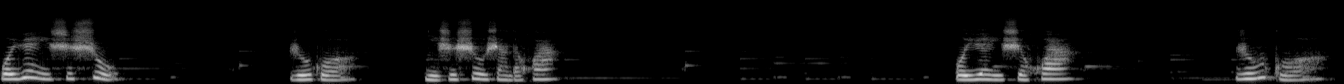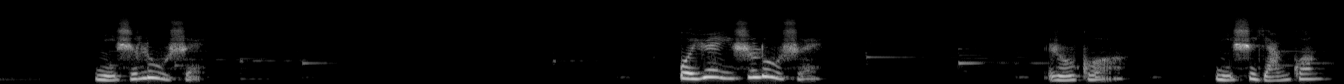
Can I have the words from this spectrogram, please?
我愿意是树，如果你是树上的花；我愿意是花，如果你是露水；我愿意是露水，如果你是阳光。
